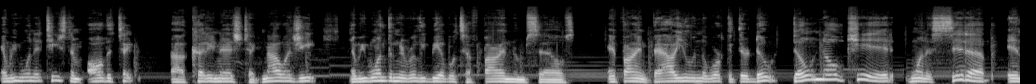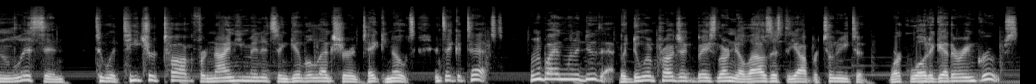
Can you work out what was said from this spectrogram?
And we want to teach them all the uh, cutting edge technology, and we want them to really be able to find themselves and find value in the work that they're doing. Don't no kid want to sit up and listen to a teacher talk for 90 minutes and give a lecture and take notes and take a test. Nobody want to do that. But doing project based learning allows us the opportunity to work well together in groups.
